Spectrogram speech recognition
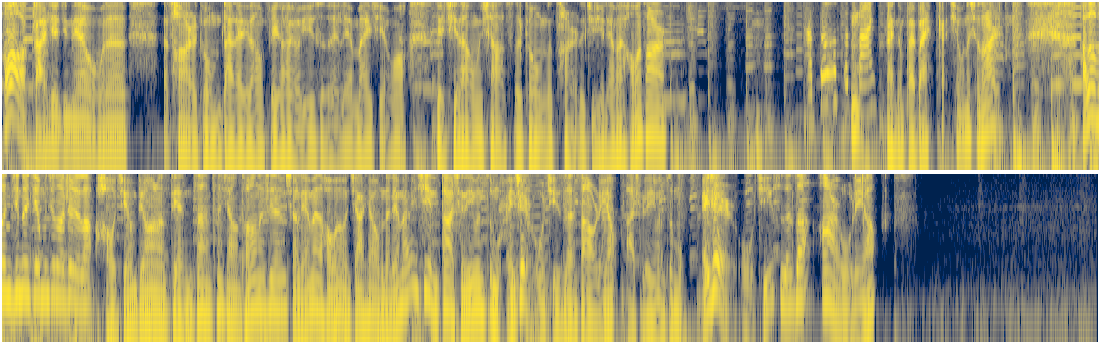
好，感谢今天我们的呃苍耳给我们带来一档非常有意思的连麦节目，也期待我们下次跟我们的苍耳的继续连麦，好吗？苍耳，好的，拜拜。哎，那拜拜，感谢我们的小男孩。好了，本期的节目就到这里了。好节目别忘了点赞分享。同样的时间，有想连麦的好朋友加一下我们的连麦微信，大写的英文字母 H 五七四三三二五零幺，大写的英文字母 H 五七四三三二五零幺。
